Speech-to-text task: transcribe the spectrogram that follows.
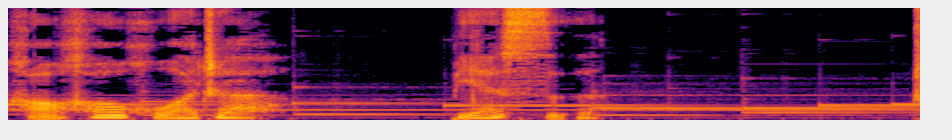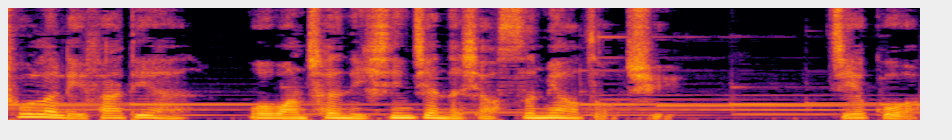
好好活着，别死。”出了理发店，我往村里新建的小寺庙走去。结果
